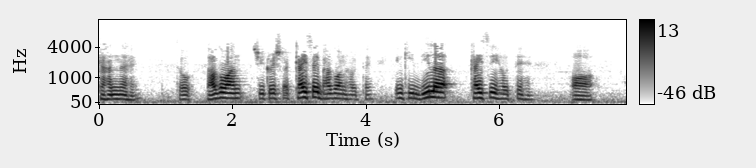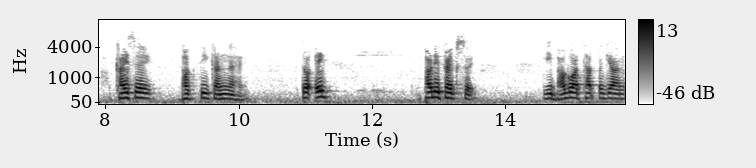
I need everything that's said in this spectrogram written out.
कहना है। तो भगवान श्री कृष्ण कैसे भगवान होते हैं? इनकी लीला कैसे होते हैं और कैसे भक्ति करना है। तो एक परिप्रेक्ष्य से ये भगवत तत्व ज्ञान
